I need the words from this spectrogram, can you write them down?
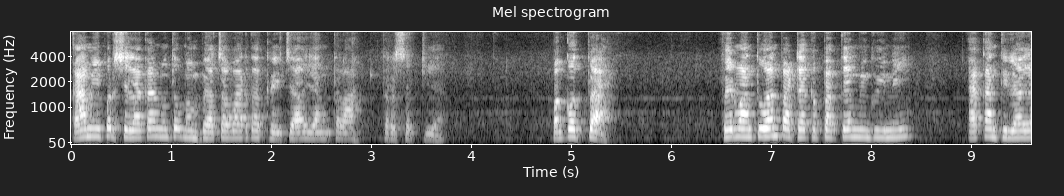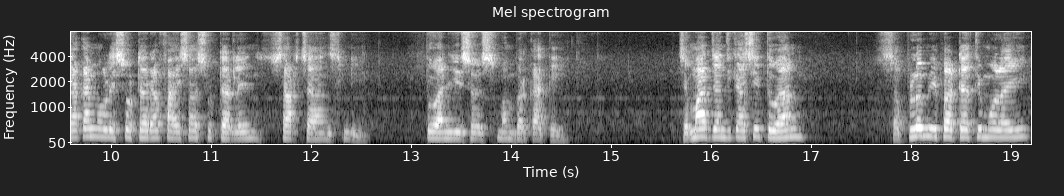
kami persilakan untuk membaca warta gereja yang telah tersedia. Pengkhotbah Firman Tuhan pada kebaktian minggu ini akan dilayakan oleh Saudara Faisal Sudarlin Sarjan Seni. Tuhan Yesus memberkati. Jemaat yang dikasih Tuhan, sebelum ibadah dimulai,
